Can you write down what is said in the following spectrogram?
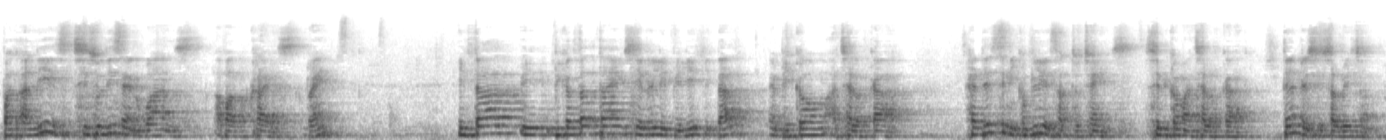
But at least she should listen once about Christ, right? If that, because that time she really believed in that and become a child of God, her destiny completely start to change. She become a child of God. Then is salvation.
